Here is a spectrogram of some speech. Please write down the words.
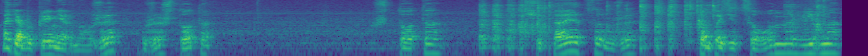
Хотя бы примерно уже, уже что-то, что-то считается уже композиционно видно,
